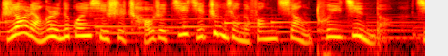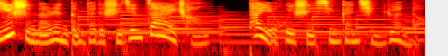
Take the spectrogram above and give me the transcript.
只要两个人的关系是朝着积极正向的方向推进的，即使男人等待的时间再长，他也会是心甘情愿的。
